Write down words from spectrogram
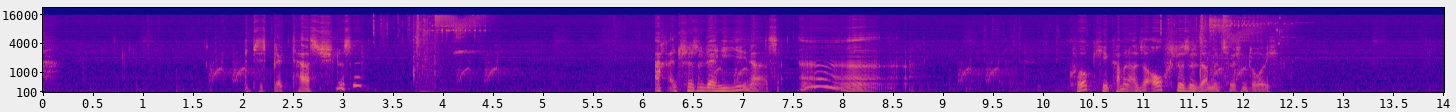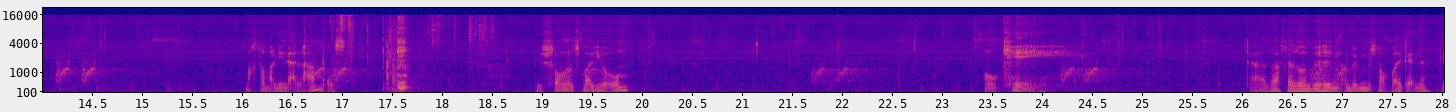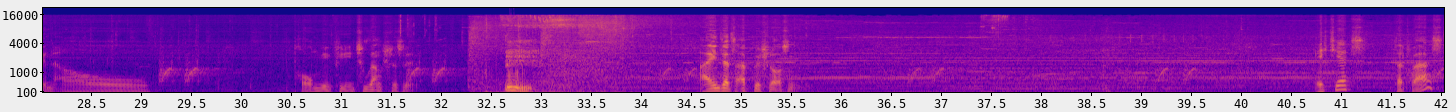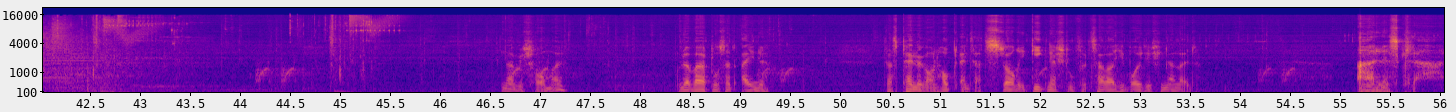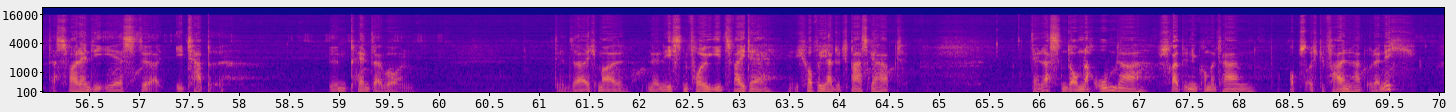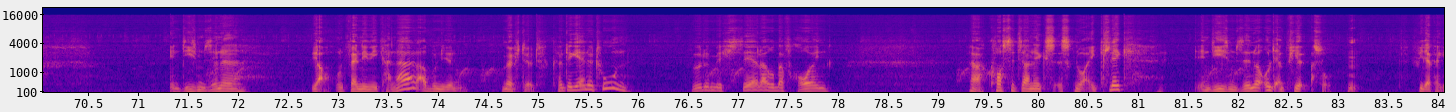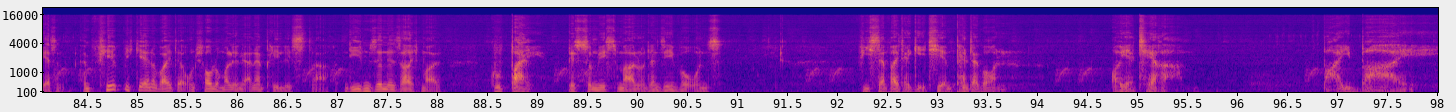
Gibt es Black Task Schlüssel? Ach, ein Schlüssel der Hyenas. Ah. Guck, hier kann man also auch Schlüssel sammeln zwischendurch. Mach doch mal den Alarm aus. Wir schauen uns mal hier um. Okay. Da sagt er, sollen wir hin. Aber wir müssen noch weiter, ne? Genau. Brauchen wir für den Zugangsschlüssel. Einsatz abgeschlossen. Echt jetzt? Das war's? Na, wir schauen mal. Oder war das bloß das eine? Das Pentagon Haupteinsatz. Story. Gegnerstufe. Zahlreiche Beute. China-Leit. Alles klar. Das war dann die erste Etappe. Im Pentagon. Dann sage ich mal, in der nächsten Folge geht's weiter. Ich hoffe, ihr hattet Spaß gehabt. Dann lasst einen Daumen nach oben da. Schreibt in den Kommentaren, ob es euch gefallen hat oder nicht. In diesem Sinne, ja, und wenn ihr den Kanal abonnieren möchtet, könnt ihr gerne tun. Würde mich sehr darüber freuen. Ja, kostet ja nichts, ist nur ein Klick. In diesem Sinne und empfiehlt, achso, hm, wieder vergessen. Empfehlt mich gerne weiter und schaut doch mal in einer Playlist nach. In diesem Sinne sage ich mal, goodbye, bis zum nächsten Mal und dann sehen wir uns, wie es dann weitergeht hier im Pentagon. Euer Terra. Bye bye.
